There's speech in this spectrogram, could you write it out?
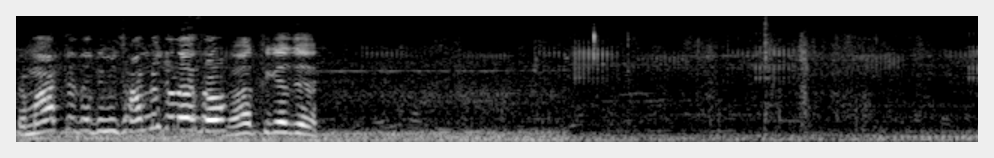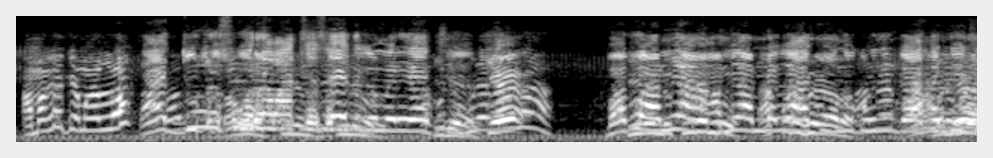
তো মারছে তো তুমি সামনে চলে এসো। হ্যাঁ ঠিক আছে। আমাকে কে মারলো? আর দুটো বাচ্চা সেই মেরে যাচ্ছে। কে? বাবু আমি আমি আপনাকে আজ পর্যন্ত কোনোদিন গায়ে হাত আমার দিইনি।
